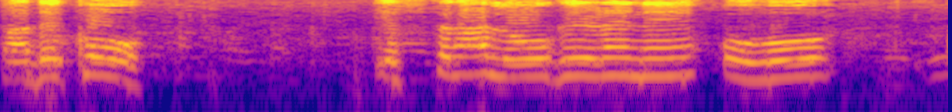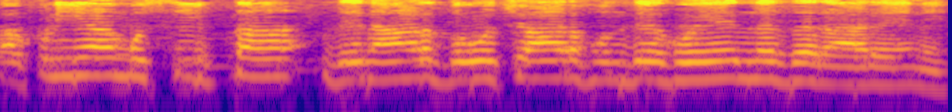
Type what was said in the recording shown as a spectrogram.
ਤਾਂ ਦੇਖੋ ਇਸ ਤਰ੍ਹਾਂ ਲੋਕ ਜਿਹੜੇ ਨੇ ਉਹ ਆਪਣੀਆਂ ਮੁਸੀਬਤਾਂ ਦੇ ਨਾਲ ਦੋ ਚਾਰ ਹੁੰਦੇ ਹੋਏ ਨਜ਼ਰ ਆ ਰਹੇ ਨੇ।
